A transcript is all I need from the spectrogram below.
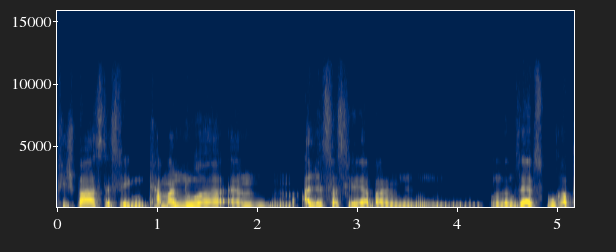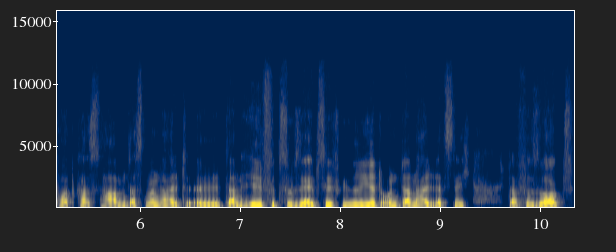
viel Spaß. Deswegen kann man nur ähm, alles, was wir ja bei unserem Selbstbucher-Podcast haben, dass man halt äh, dann Hilfe zur Selbsthilfe geriert und dann halt letztlich dafür sorgt,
